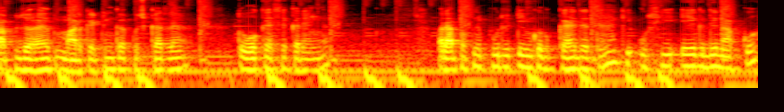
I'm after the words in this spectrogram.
आप जो है मार्केटिंग का कुछ कर रहे हैं तो वो कैसे करेंगे? और आप अपनी पूरी टीम को कह देते हैं कि उसी एक दिन आपको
